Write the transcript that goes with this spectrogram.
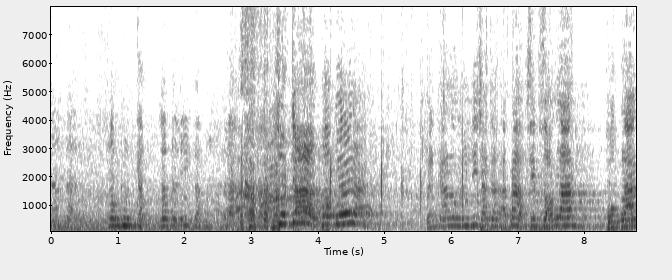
น่าจะลงทุนกับลอตเตอรี่ก่อน สุดยอดปรบมือหน่อยเป็นการลงทุนที่ชันฉลาดมาก 12 ล้าน 6 ล้าน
